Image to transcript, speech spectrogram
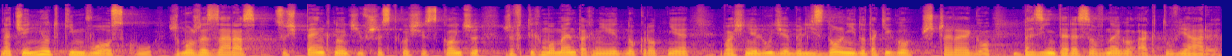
na cieniutkim włosku, że może zaraz coś pęknąć i wszystko się skończy, że w tych momentach niejednokrotnie właśnie ludzie byli zdolni do takiego szczerego, bezinteresownego aktu wiary,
